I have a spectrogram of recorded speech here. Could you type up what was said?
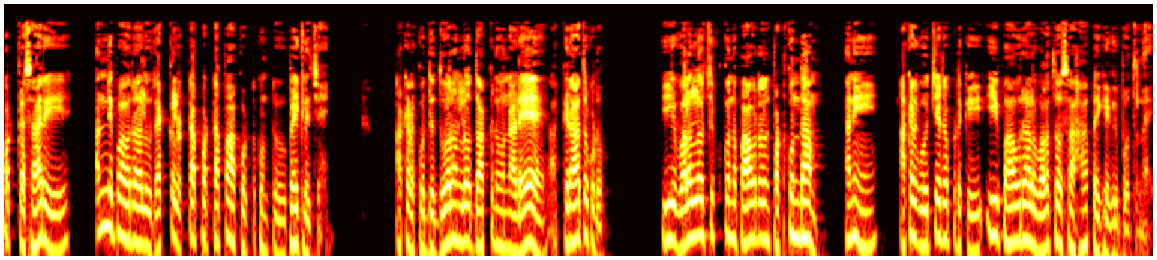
ఒక్కసారి అన్ని పావురాలు రెక్కలు టప టపా కొట్టుకుంటూ పైకి లేచాయి. అక్కడ కొద్ది దూరంలో దక్కుని ఉన్నాడే అక్కిరాతకుడు ఈ వలలో చిక్కుకున్న పావురాలను పట్టుకుందాం అని అక్కడికి వచ్చేటప్పటికి ఈ పావురాలు వలతో సహా పైకి ఎగిరిపోతున్నాయి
